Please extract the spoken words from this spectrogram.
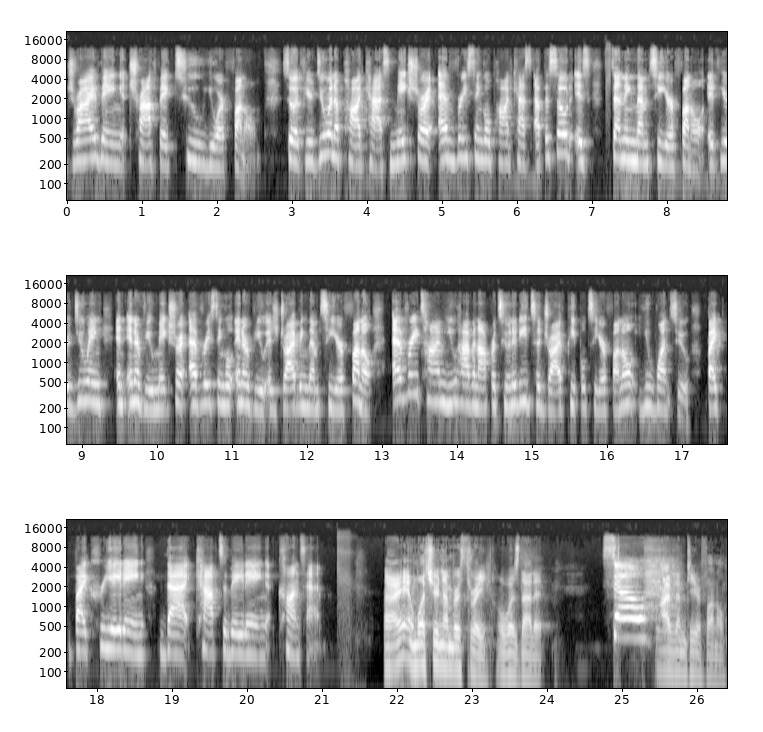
driving traffic to your funnel. So if you're doing a podcast, make sure every single podcast episode is sending them to your funnel. If you're doing an interview, make sure every single interview is driving them to your funnel. Every time you have an opportunity to drive people to your funnel, you want to by by creating that captivating content. All right. And what's your number three? Or was that it? So Drive them to your funnel.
